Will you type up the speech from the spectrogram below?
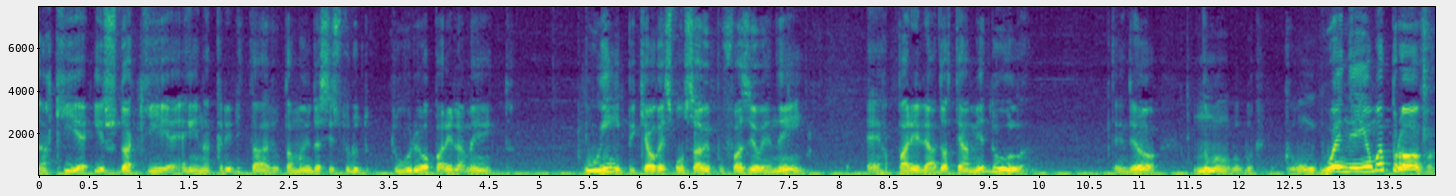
aqui é isso daqui é inacreditável, o tamanho dessa estrutura e o aparelhamento. O INPE, que é o responsável por fazer o ENEM, é aparelhado até a medula, entendeu? o Enem é uma prova.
